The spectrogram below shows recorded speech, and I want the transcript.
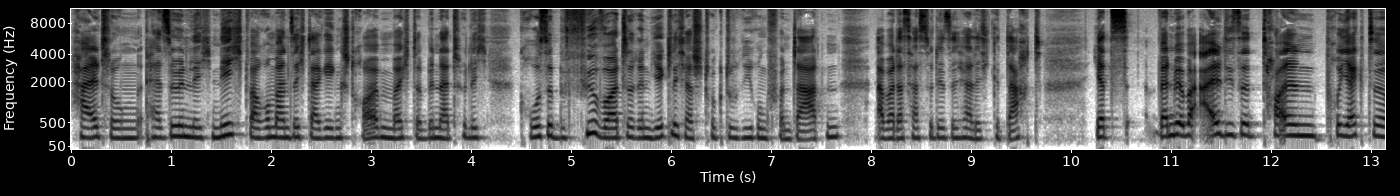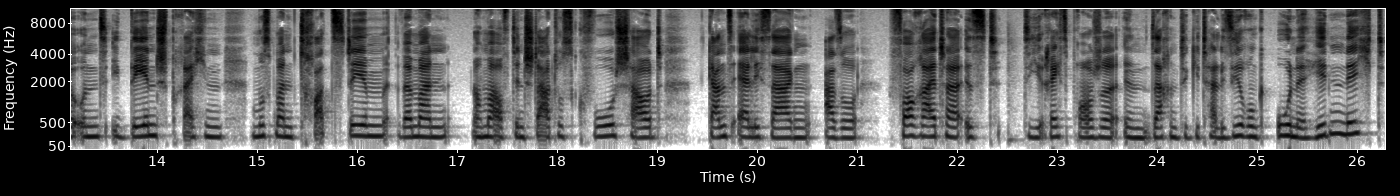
Haltung persönlich nicht, warum man sich dagegen sträuben möchte. Bin natürlich große Befürworterin jeglicher Strukturierung von Daten, aber das hast du dir sicherlich gedacht. Jetzt, wenn wir über all diese tollen Projekte und Ideen sprechen, muss man trotzdem, wenn man nochmal auf den Status quo schaut, ganz ehrlich sagen, also Vorreiter ist die Rechtsbranche in Sachen Digitalisierung ohnehin nicht.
